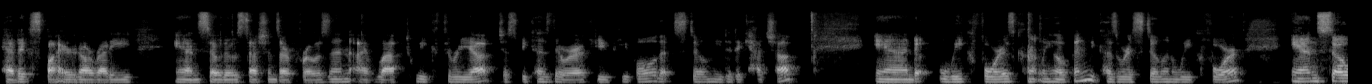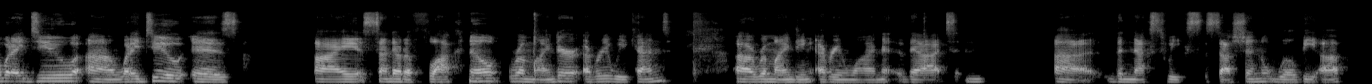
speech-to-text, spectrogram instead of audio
have expired already, and so those sessions are frozen. I've left week three up just because there were a few people that still needed to catch up and week four is currently open because we're still in week four. And so what I do, uh, what I do is I send out a flock note reminder every weekend, uh, reminding everyone that uh, the next week's session will be up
